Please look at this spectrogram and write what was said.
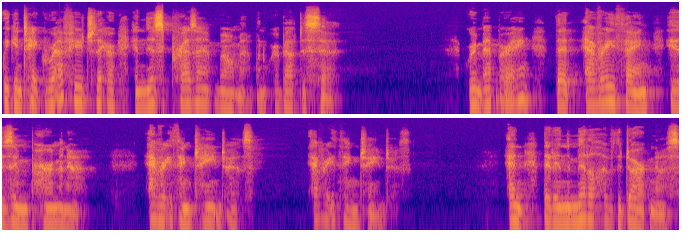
We can take refuge there in this present moment when we're about to sit remembering that everything is impermanent, everything changes, everything changes. And that in the middle of the darkness,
